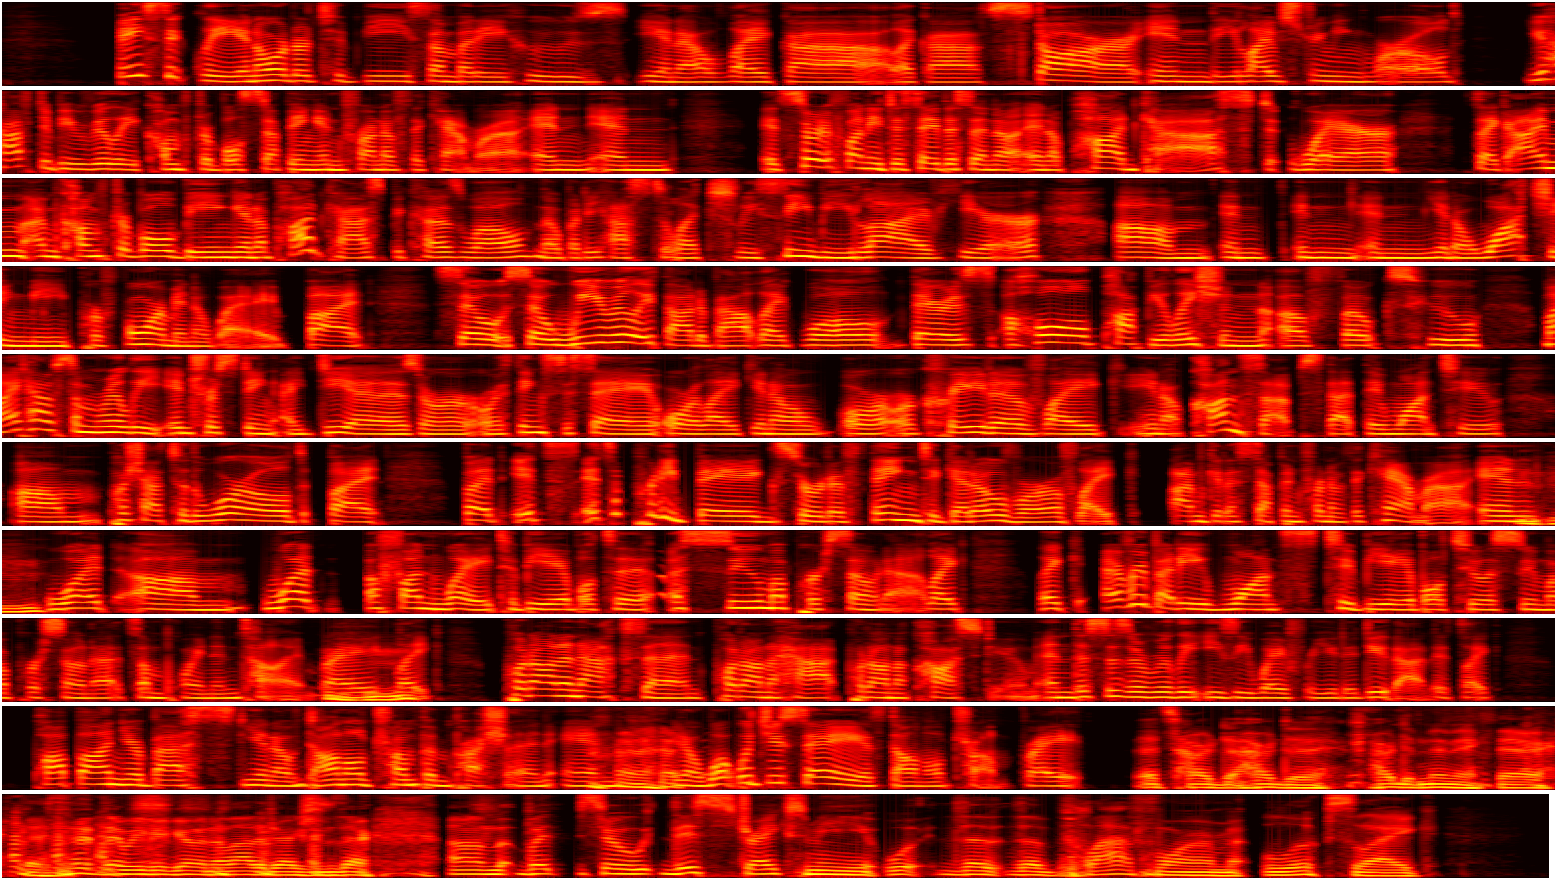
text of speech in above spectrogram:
basically in order to be somebody who's you know like a like a star in the live streaming world you have to be really comfortable stepping in front of the camera. And and it's sort of funny to say this in a in a podcast where it's like I'm I'm comfortable being in a podcast because well nobody has to actually see me live here um and in in you know watching me perform in a way. But so so we really thought about like well there's a whole population of folks who might have some really interesting ideas or or things to say or like you know or or creative like you know concepts that they want to um, push out to the world. But but it's it's a pretty big sort of thing to get over of like I'm going to step in front of the camera. And mm-hmm. what um what a fun way to be able to assume a persona. Like like everybody wants to be able to assume a persona at some point in time right? Mm-hmm. like put on an accent put on a hat put on a costume. And this is a really easy way for you to do that. It's like pop on your best you know Donald Trump impression. And you know what would you say as Donald Trump right that's hard to hard to hard to mimic there. that, that, we could go in a lot of directions there. Um, but so this strikes me. The the platform looks like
